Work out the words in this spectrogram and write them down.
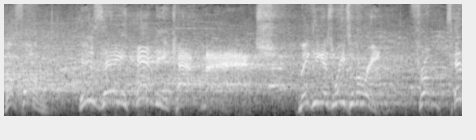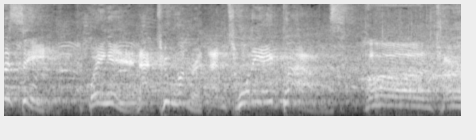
The following is a handicap match. Making his way to the ring from Tennessee, weighing in at 228 pounds, Hunter.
